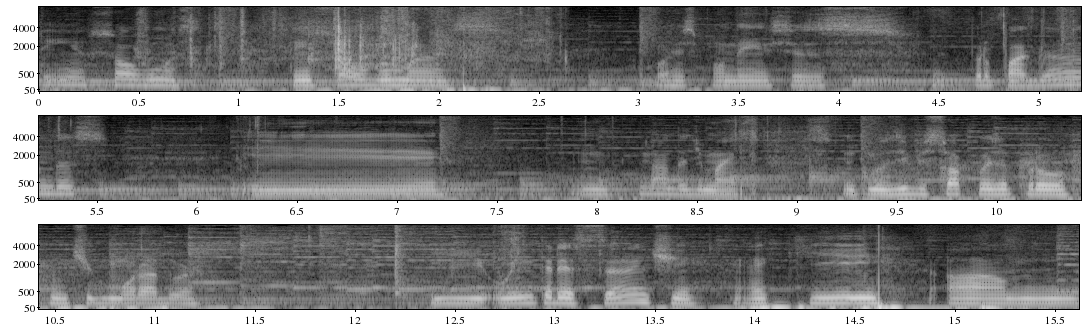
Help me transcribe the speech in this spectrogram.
Tem só algumas, tem só algumas correspondências, propagandas e nada demais. Inclusive só coisa pro antigo morador. E o interessante é que um,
